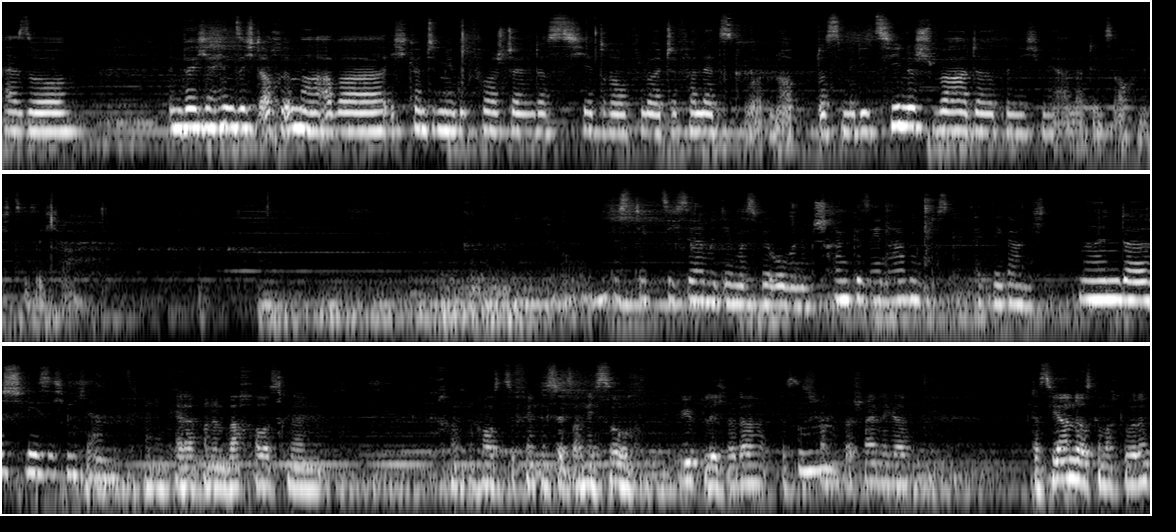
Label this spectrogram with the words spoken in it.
Also, in welcher Hinsicht auch immer, aber ich könnte mir gut vorstellen, dass hier drauf Leute verletzt wurden. Ob das medizinisch war, da bin ich mir allerdings auch nicht so sicher. Das deckt sich sehr mit dem, was wir oben im Schrank gesehen haben. Das gefällt mir gar nicht. Nein, da schließe ich mich an. Im Keller von einem Wachhaus ein Krankenhaus zu finden, ist jetzt auch nicht so üblich, oder? Es ist schon wahrscheinlicher, dass hier anderes gemacht wurde.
